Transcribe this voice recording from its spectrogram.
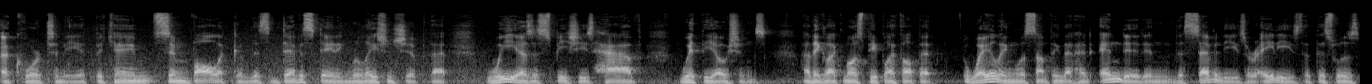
a chord to me. It became symbolic of this devastating relationship that we as a species have with the oceans. I think, like most people, I thought that whaling was something that had ended in the 70s or 80s, that this was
